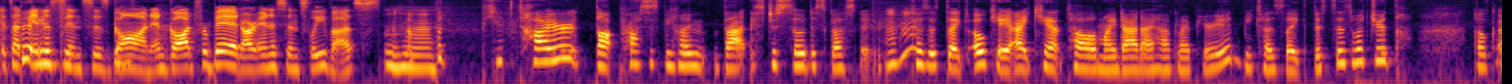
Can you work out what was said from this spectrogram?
It's that the int- innocence is gone, and God forbid our innocence leave us. but the entire thought process behind that is just so disgusting. Mm-hmm. Because it's like, okay, I can't tell my dad I have my period because, like, this is what you're. Okay.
